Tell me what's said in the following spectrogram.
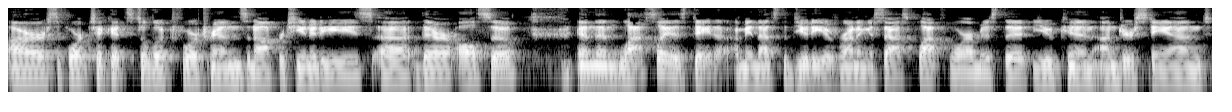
our support tickets to look for trends and opportunities uh, there also. And then lastly is data. I mean, that's the beauty of running a SaaS platform is that you can understand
